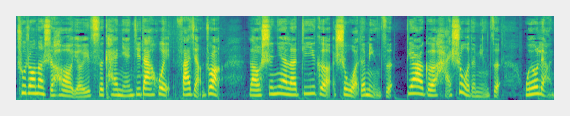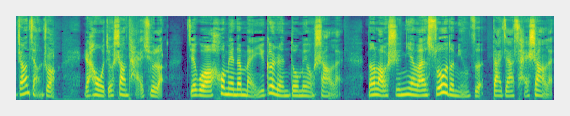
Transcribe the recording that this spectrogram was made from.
初中的时候，有一次开年级大会发奖状，老师念了第一个是我的名字，第二个还是我的名字。我有两张奖状，然后我就上台去了。结果后面的每一个人都没有上来，等老师念完所有的名字，大家才上来。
